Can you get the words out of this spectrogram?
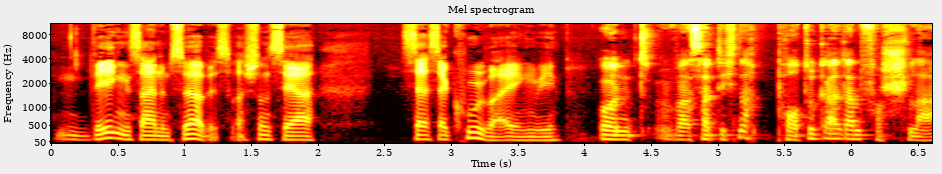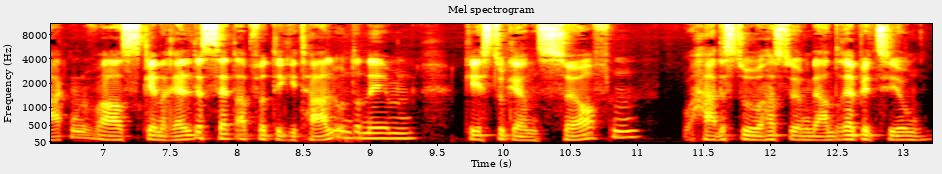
wegen seinem Service, was schon sehr, sehr, sehr cool war irgendwie. Und was hat dich nach Portugal dann verschlagen? War es generell das Setup für Digitalunternehmen? Gehst du gern surfen? Hattest du, hast du irgendeine andere Beziehung?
